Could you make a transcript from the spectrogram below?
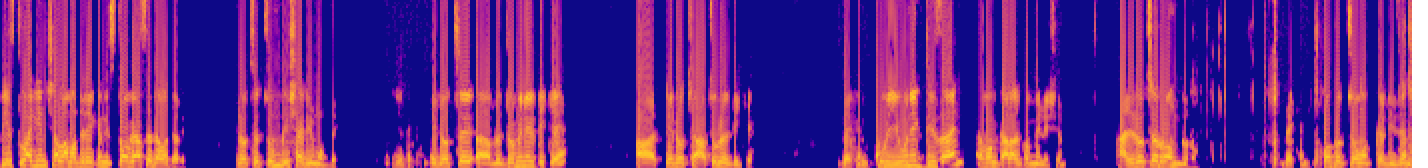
পিস লাগে ইনশাল্লাহ আমাদের এখানে স্টক আছে, দেওয়া যাবে। এটা হচ্ছে চুমকি শাড়ির মধ্যে। এটা হচ্ছে আপনার জমিনের দিকে, আর এটা হচ্ছে আঁচলের দিকে। দেখেন খুব ইউনিক ডিজাইন এবং কালার কম্বিনেশন আর এটা হচ্ছে রং দুটো দেখেন, কত চমৎকার ডিজাইন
